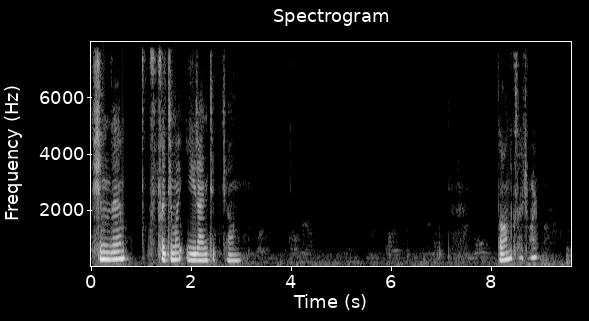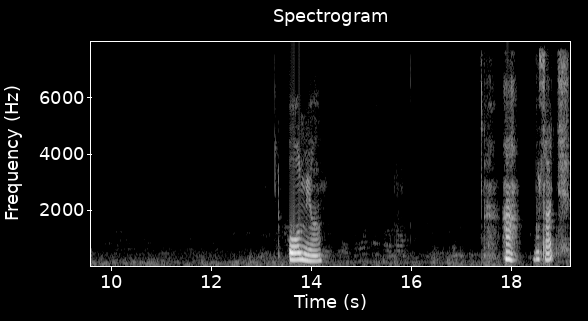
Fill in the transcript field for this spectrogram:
Şimdi saçımı iğrenç yapacağım. Dağınık saç var mı? Olmuyor. Ha, bu saç.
